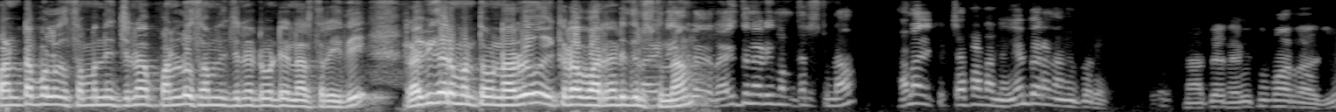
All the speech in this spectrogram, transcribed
పంట పొలకు సంబంధించిన పండ్లకు సంబంధించినటువంటి నర్సరీ ఇది. రవి గారు మనతో ఉన్నారు. ఇక్కడ వారిని అడిగి తెలుసుకుందాం. రైతుని అడిగి మనం తెలుసుకుందాం. అన్న చెప్పండి అన్న ఏం పేరు అన్న మీ పేరు? నా పేరు Ravikumar Raju.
